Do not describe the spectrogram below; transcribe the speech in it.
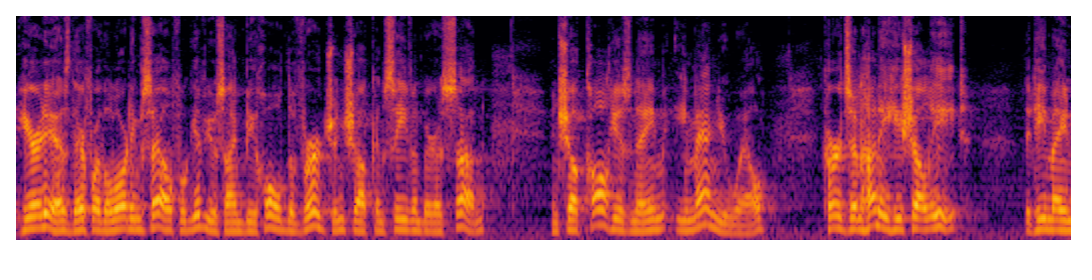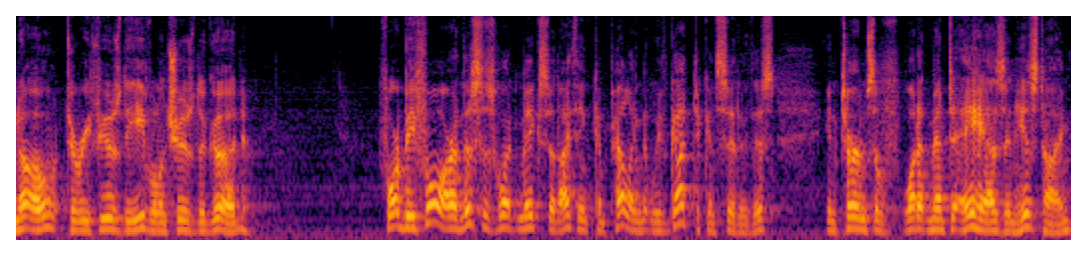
Here it is, therefore the Lord himself will give you a sign. Behold, the virgin shall conceive and bear a son, and shall call his name Emmanuel. Curds and honey he shall eat, that he may know to refuse the evil and choose the good. For before, and this is what makes it, I think, compelling that we've got to consider this in terms of what it meant to Ahaz in his time.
